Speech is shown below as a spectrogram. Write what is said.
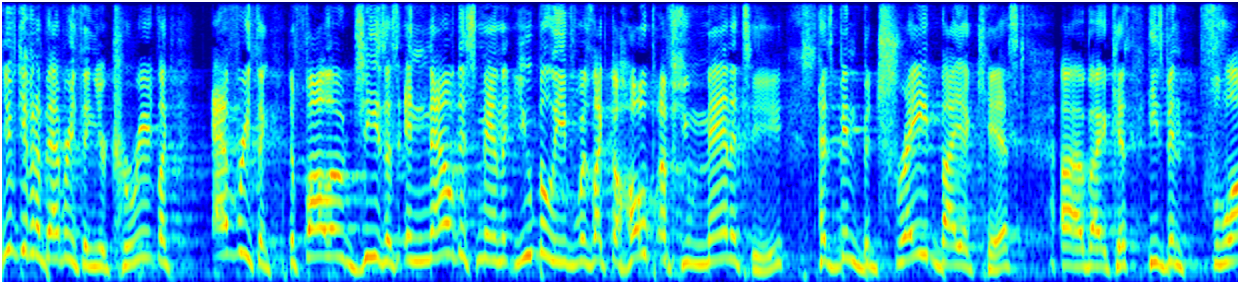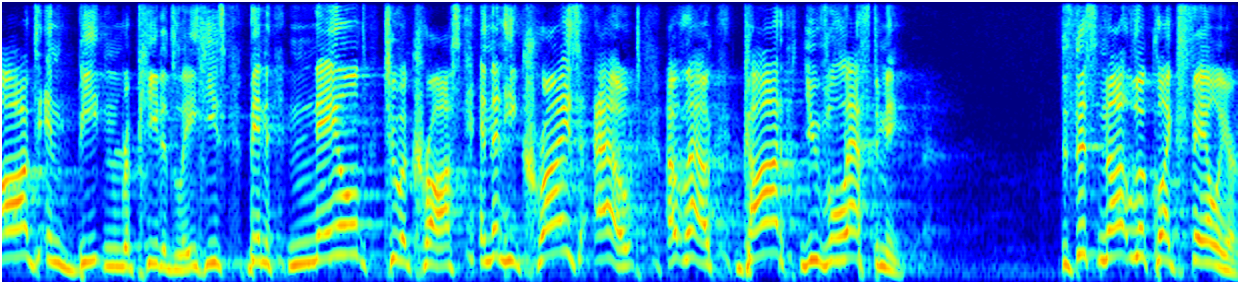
You've given up everything, your career, like everything to follow Jesus. And now this man that you believed was like the hope of humanity has been betrayed by a kiss, uh, by a kiss. He's been flogged and beaten repeatedly. He's been nailed to a cross. And then he cries out, out loud, God, you've left me. Does this not look like failure?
